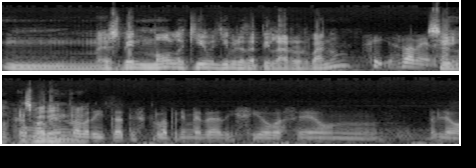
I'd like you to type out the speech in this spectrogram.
mm, es ven molt aquí el llibre de Pilar Urbano? Sí, es va vendre. Sí, es va moment, vendre. La veritat és que la primera edició va ser un, allò,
